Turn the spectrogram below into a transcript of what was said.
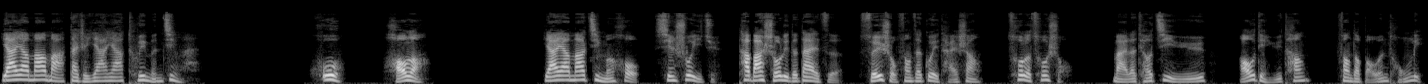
丫丫妈妈带着丫丫推门进来。呼，好冷。丫丫妈进门后先说一句，她把手里的袋子随手放在柜台上，搓了搓手，买了条鲫鱼，熬点鱼汤，放到保温桶里。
